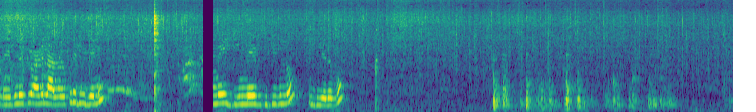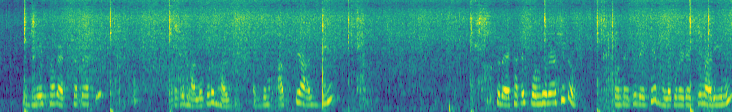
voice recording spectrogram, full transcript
তাহলে এগুলো একটু আগে লাল লাল করে ভেজে নিই। আমি এই ডিমের ভুটিগুলো দিয়ে দেবো। দিয়ে সব একসাথে আছে। এটাকে ভালো করে ভাজবো একদম আস্তে আঁচ দিয়ে। চলো, এক হাতে ফোন ধরে আছি তো? ফোনটা একটু রেখে ভালো করে এটা একটু নাড়িয়ে নিই।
